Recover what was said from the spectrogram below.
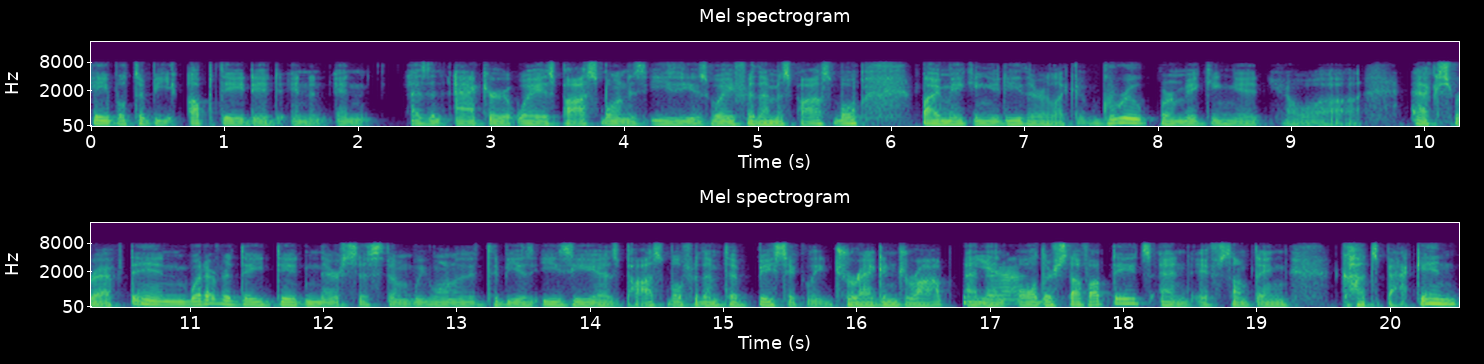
able to be updated in in as an accurate way as possible and as easy as way for them as possible by making it either like a group or making it you know uh, xrefed in whatever they did in their system we wanted it to be as easy as possible for them to basically drag and drop and yeah. then all their stuff updates and if something cuts back in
